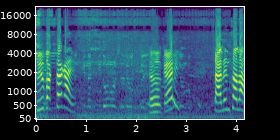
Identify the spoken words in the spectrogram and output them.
तुम्ही बघता काय? हो काय? चालेल चला.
